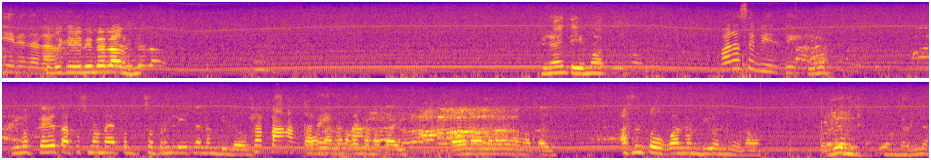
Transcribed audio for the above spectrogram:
Si na. Na lang. Biginin na lang. Yun na yung team up. Paano sa building? Team up, team up kayo tapos mamaya pag sobrang liit na ng bilog. Papakan Ako kami. na lang kayo namatay. Ako na lang kayo namatay. Asan to? Kuhan ng biwan muna. Yun. Ang barila.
